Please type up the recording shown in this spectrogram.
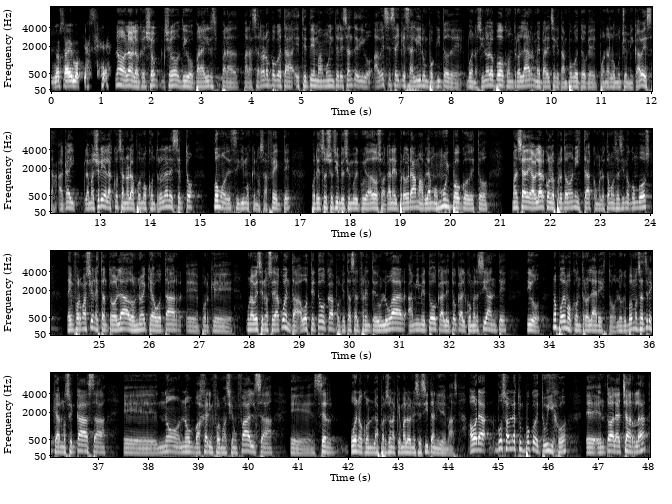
no sabemos qué hacer. No, no, lo que yo, yo digo, para ir, para, para cerrar un poco esta, este tema muy interesante, digo, a veces hay que salir un poquito de, bueno, si no lo puedo controlar, me parece que tampoco tengo que ponerlo mucho en mi cabeza. Acá hay, la mayoría de las cosas no las podemos controlar, excepto cómo decidimos que nos afecte. Por eso yo siempre soy muy cuidadoso. Acá en el programa hablamos muy poco de esto, más allá de hablar con los protagonistas, como lo estamos haciendo con vos, la información está en todos lados, no hay que agotar eh, porque una vez no se da cuenta. A vos te toca porque estás al frente de un lugar, a mí me toca, le toca al comerciante. Digo, no podemos controlar esto. Lo que podemos hacer es quedarnos en casa, eh, no, no bajar información falsa, eh, ser bueno con las personas que más lo necesitan y demás. Ahora, vos hablaste un poco de tu hijo en toda la charla.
